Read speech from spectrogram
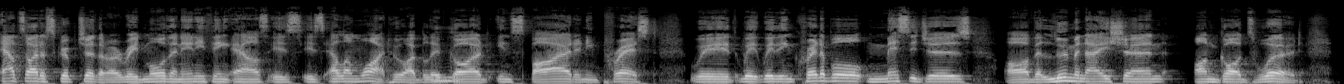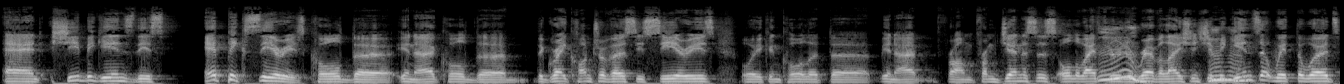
outside of scripture that I read more than anything else is, is Ellen White, who I believe Mm-hmm. God inspired and impressed with, with, with incredible messages of illumination on God's word. And she begins this epic series called the, you know, called the, the Great Controversy series, or you can call it the, you know, from, from Genesis all the way through to Revelation. She begins it with the words,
